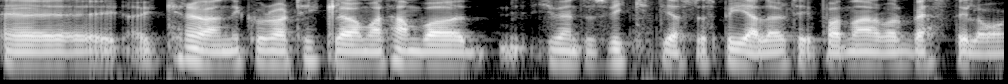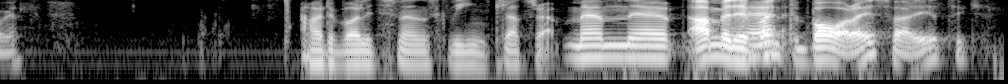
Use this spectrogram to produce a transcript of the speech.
eh, krönikor och artiklar om att han var Juventus viktigaste spelare, typ att han varit bäst i laget. Ja, det var lite svensk vinklat jag. Men, eh, Ja, men det var eh, inte bara i Sverige tycker jag.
